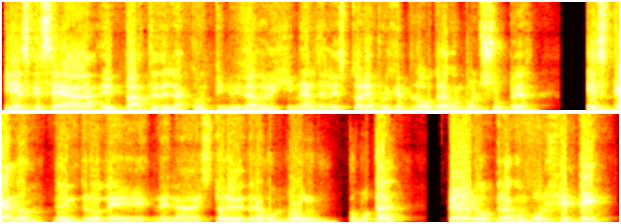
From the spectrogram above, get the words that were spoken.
y es que sea eh, parte de la continuidad original de la historia. Por ejemplo, Dragon Ball Super es canon dentro de, de la historia de Dragon Ball como tal, pero Dragon Ball GT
